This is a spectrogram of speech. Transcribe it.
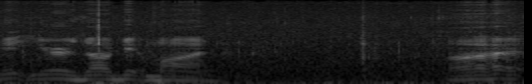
Get yours, I'll get mine. Alright.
